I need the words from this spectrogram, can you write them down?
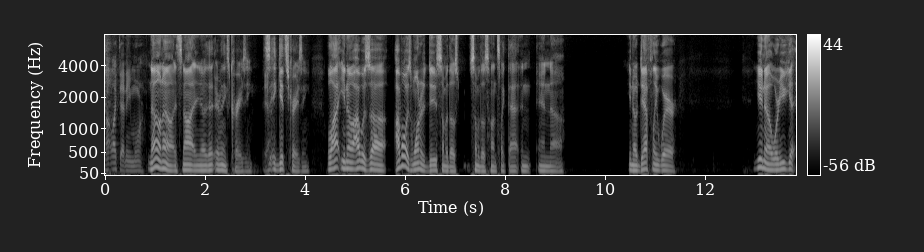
Not like that anymore. No, no, it's not. You know, that everything's crazy. Yeah. It gets crazy. Well, I, you know, I was, uh, I've always wanted to do some of those, some of those hunts like that, and and, uh, you know, definitely where, you know, where you get,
